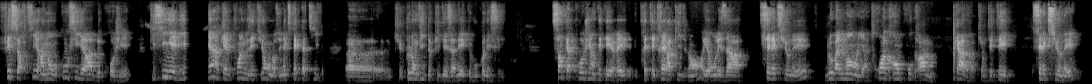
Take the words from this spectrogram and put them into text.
fait sortir un nombre considérable de projets qui signaient bien à quel point nous étions dans une expectative euh, que, l'on vit depuis des années et que vous connaissez. 104 projets ont été traités très rapidement et on les a sélectionnés. Globalement, il y a trois grands programmes cadres qui ont été sélectionnés.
